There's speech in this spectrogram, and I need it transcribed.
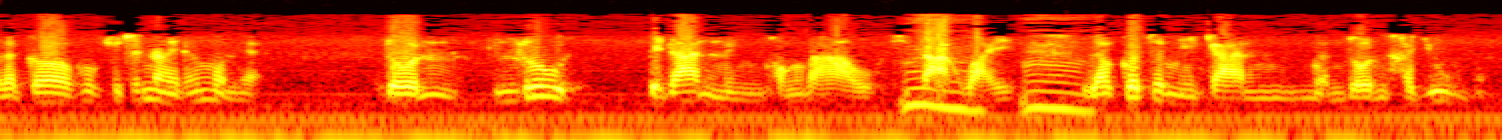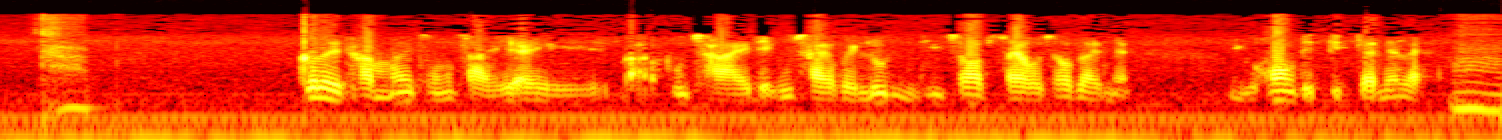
แล้วก็พวกชุดชั้นในทั้งหมดเนี่ยโดนรูดไปด้านหนึ่งของราวที่ตากไว้อืมแล้วก็จะมีการเหมือนโดนขยุ่มครับก็เลยทำให้สงสัยไอ้อ่าผู้ชายเด็กผู้ชายวัยรุ่นที่ชอบแซวชอบอะไรเนี่ย อยู่ห้องติดติดๆกันนี่แหละอ่า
